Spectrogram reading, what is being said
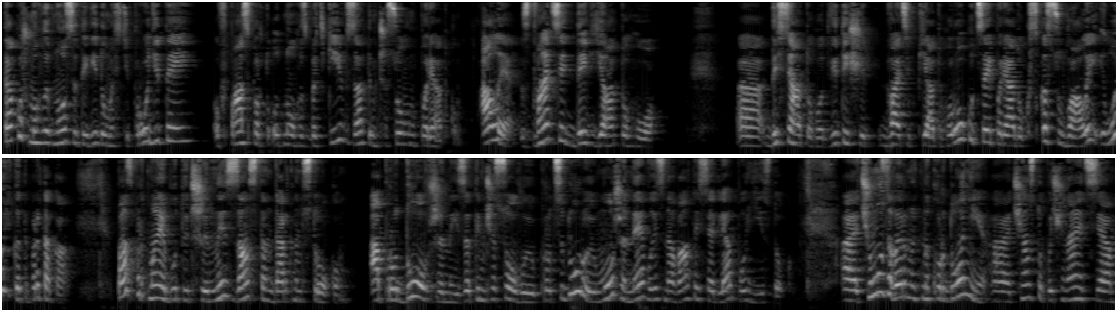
Також могли вносити відомості про дітей в паспорт одного з батьків за тимчасовим порядком. Але з 29 10.2025 року цей порядок скасували, і логіка тепер така: паспорт має бути чинний за стандартним строком, а продовжений за тимчасовою процедурою може не визнаватися для поїздок. Е, Чому завернуть на кордоні? Е, Часто починається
